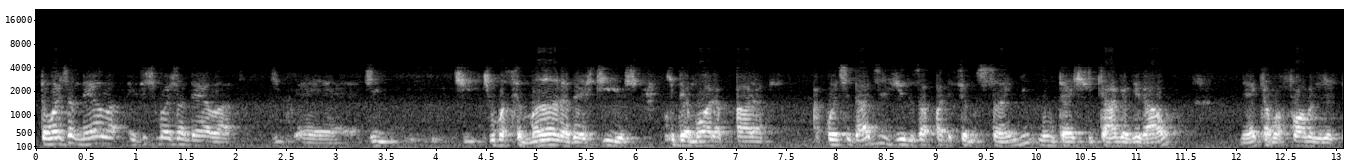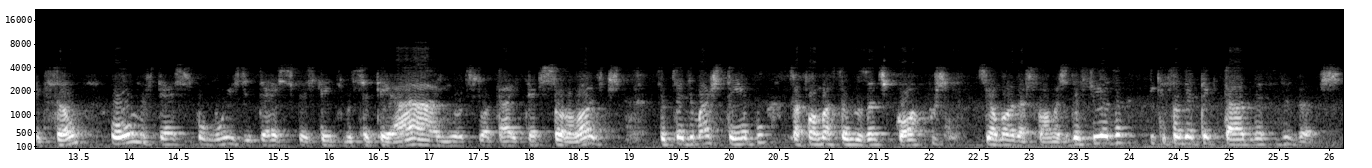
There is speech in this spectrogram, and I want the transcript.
Então, a janela, existe uma janela de, é, de, de, de uma semana, dez dias, que demora para a quantidade de vírus aparecer no sangue, num teste de carga viral, né, que é uma forma de detecção, ou nos testes comuns de testes que é no CTA, em outros locais, testes sorológicos, você precisa de mais tempo para a formação dos anticorpos, que é uma das formas de defesa e que são detectados nesses exames.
